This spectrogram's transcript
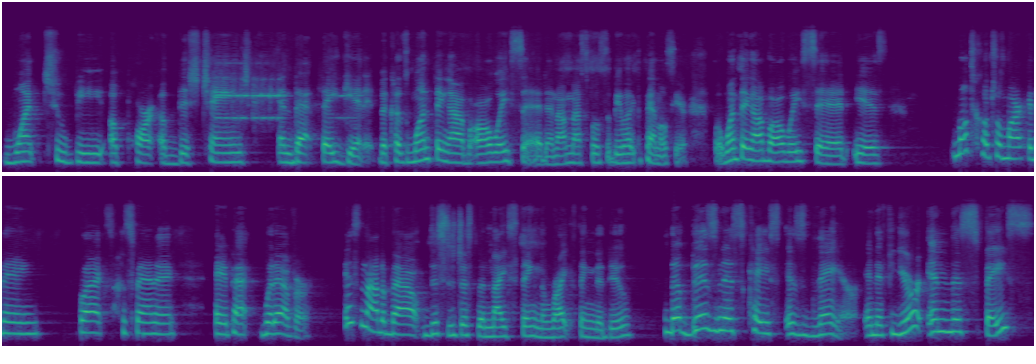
want to be a part of this change and that they get it. Because one thing I've always said, and I'm not supposed to be like the panels here, but one thing I've always said is multicultural marketing, Blacks, Hispanic, APAC, whatever, it's not about this is just the nice thing, the right thing to do. The business case is there. And if you're in this space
